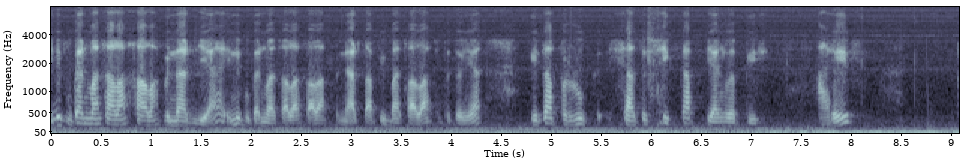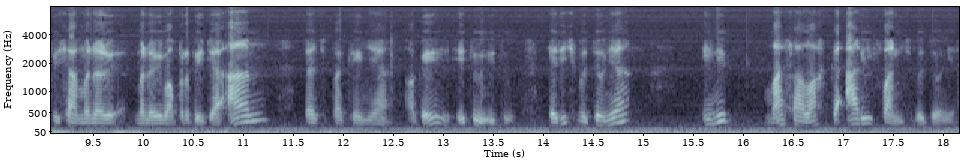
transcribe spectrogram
ini bukan masalah salah benar ya. Ini bukan masalah salah benar tapi masalah sebetulnya. Kita perlu satu sikap yang lebih arif bisa menerima, perbedaan dan sebagainya. Oke okay? itu itu. Jadi sebetulnya ini masalah kearifan sebetulnya.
